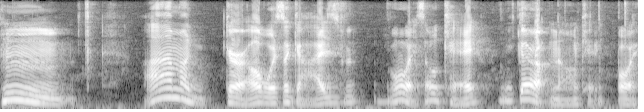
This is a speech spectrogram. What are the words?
Hmm. I'm a girl with a guy's voice. Okay. Girl. No, I'm kidding. Boy.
